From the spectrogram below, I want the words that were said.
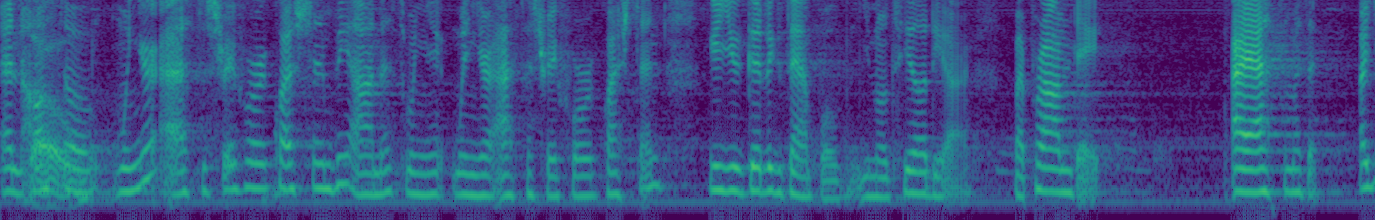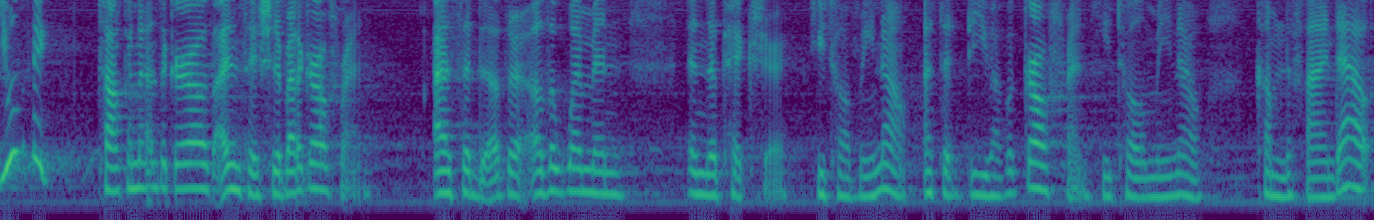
And So- also, when you're asked a straightforward question, be honest. When you when you're asked a straightforward question, I'll give you a good example. You know, TLDR, my prom date. I asked him. I said, "Are you like talking to other girls?" I didn't say shit about a girlfriend. I said, "Are there other women in the picture?" He told me no. I said, "Do you have a girlfriend?" He told me no. Come to find out,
